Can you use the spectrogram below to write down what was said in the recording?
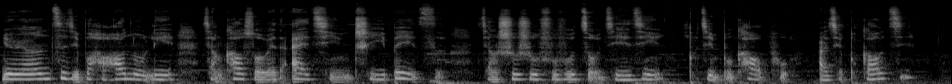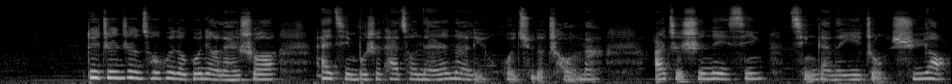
女人自己不好好努力，想靠所谓的爱情吃一辈子，想舒舒服服走捷径，不仅不靠谱，而且不高级。对真正聪慧的姑娘来说，爱情不是她从男人那里获取的筹码，而只是内心情感的一种需要。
